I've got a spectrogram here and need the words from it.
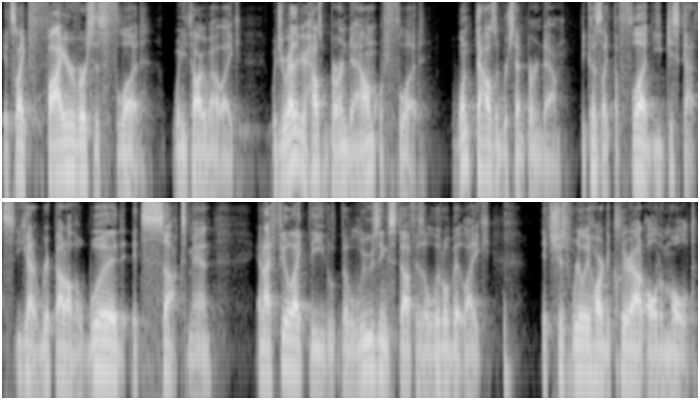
It's like fire versus flood when you talk about like would you rather your house burn down or flood? 1000% burn down because like the flood you just got you got to rip out all the wood. It sucks man. And i feel like the the losing stuff is a little bit like it's just really hard to clear out all the mold.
